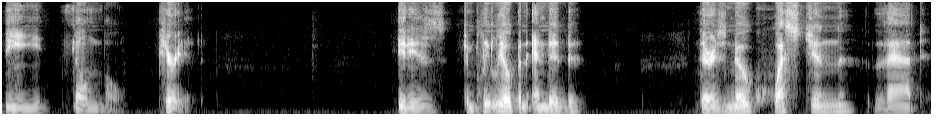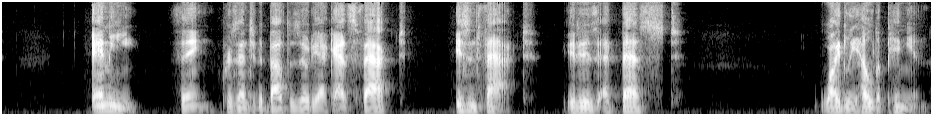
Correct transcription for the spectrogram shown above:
be filmable, period. It is completely open-ended. There is no question that anything presented about the Zodiac as fact isn't fact. It is at best widely held opinion.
